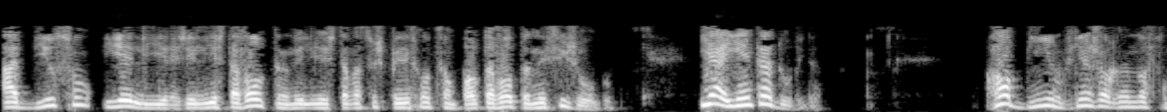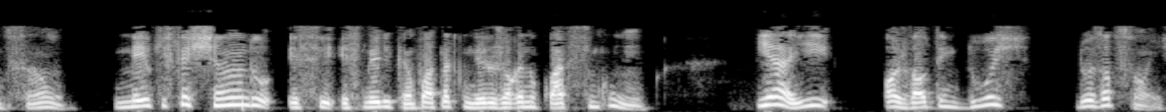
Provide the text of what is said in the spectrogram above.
Adilson e Elias. Elias está voltando, Elias estava suspenso contra o São Paulo, está voltando nesse jogo. E aí entra a dúvida. Robinho vinha jogando uma função meio que fechando esse, esse meio de campo. O Atlético Mineiro joga no 4-5-1. E aí, Oswaldo tem duas, duas opções.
